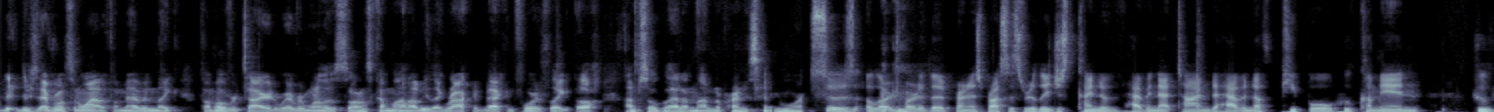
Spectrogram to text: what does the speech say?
there's every once in a while if i'm having like if i'm overtired or whatever one of those songs come on i'll be like rocking back and forth like oh i'm so glad i'm not an apprentice anymore. So is a large part of the apprentice process really just kind of having that time to have enough people who come in who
